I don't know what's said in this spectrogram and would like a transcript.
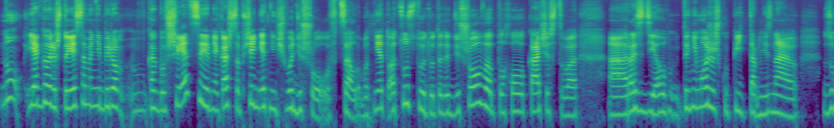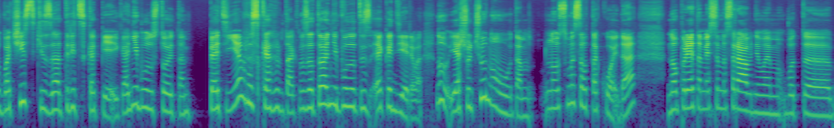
Ну, я говорю, что если мы не берем, как бы в Швеции, мне кажется, вообще нет ничего дешевого в целом. Вот нет, отсутствует вот это дешевое, плохого качества а, раздел. Ты не можешь купить там, не знаю, зубочистки за 30 копеек. Они будут стоить там 5 евро, скажем так, но зато они будут из эко-дерева. Ну, я шучу, ну, там, но смысл такой, да? Но при этом, если мы сравниваем вот э,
